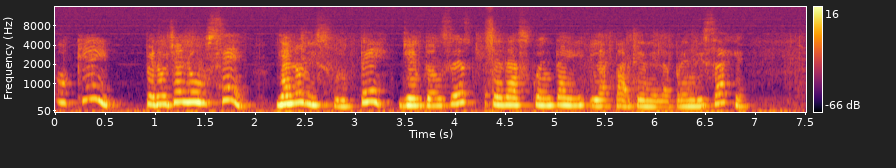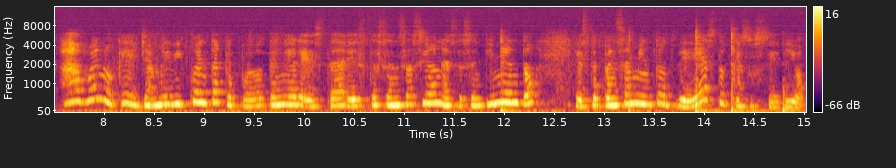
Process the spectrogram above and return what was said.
Ok, pero ya lo usé, ya lo disfruté. Y entonces te das cuenta ahí la parte del aprendizaje. Ah, bueno, ok, ya me di cuenta que puedo tener esta, esta sensación, este sentimiento, este pensamiento de esto que sucedió.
